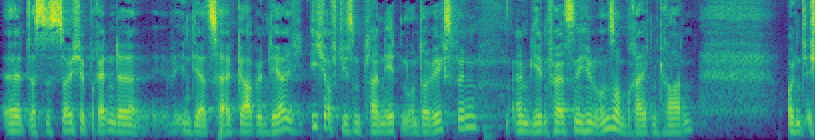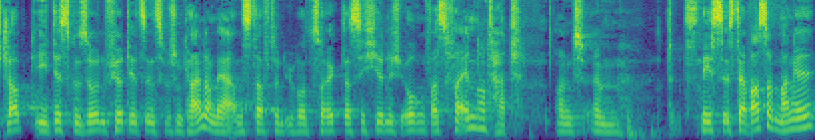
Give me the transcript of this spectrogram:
äh, dass es solche Brände in der Zeit gab, in der ich, auf diesem Planeten unterwegs bin. Ähm, jedenfalls nicht in unserem Breitengraden. Und ich glaube, die Diskussion führt jetzt inzwischen keiner mehr ernsthaft und überzeugt, dass sich hier nicht irgendwas verändert hat. Und ähm, das nächste ist der Wassermangel,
